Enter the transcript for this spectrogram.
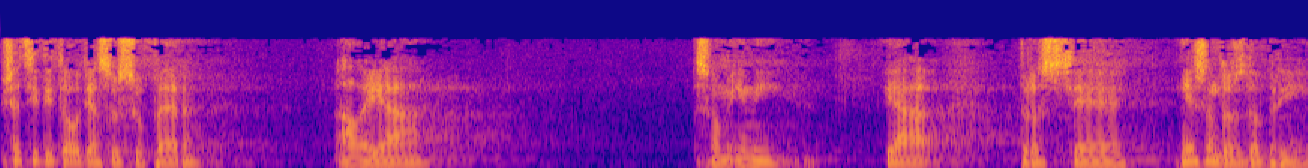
všetci títo ľudia sú super, ale ja som iný. Ja proste nie som dosť dobrý,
